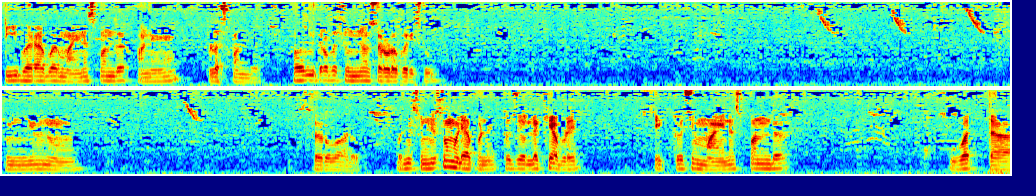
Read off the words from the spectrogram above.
ટી બરાબર માઇનસ પંદર અને પ્લસ પંદર. હવે મિત્રો આપણે શૂન્ય સરળો કરીશું. શૂન્યનો સરવાળો. બંને શૂન્ય શું મળે આપણને? તો જો લખીએ આપણે, એક તો છે માઇનસ પંદર વત્તા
